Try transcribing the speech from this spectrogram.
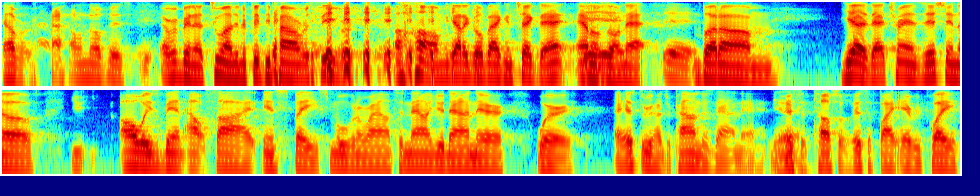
ever. I don't know if it's ever been a 250 pound receiver. um, you got to go back and check the annals Yeah, on that. yeah. But um, yeah, that transition of always been outside in space, moving around to now you're down there where hey, it's 300 pounders down there, and it's a tussle. It's a fight every play.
